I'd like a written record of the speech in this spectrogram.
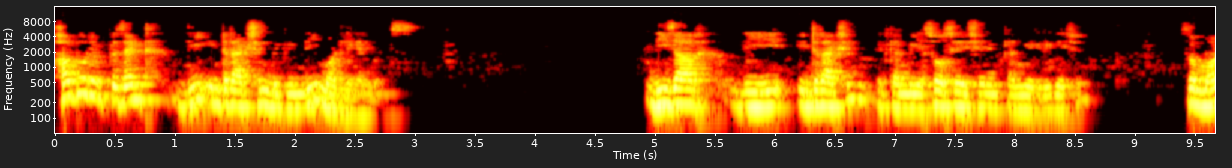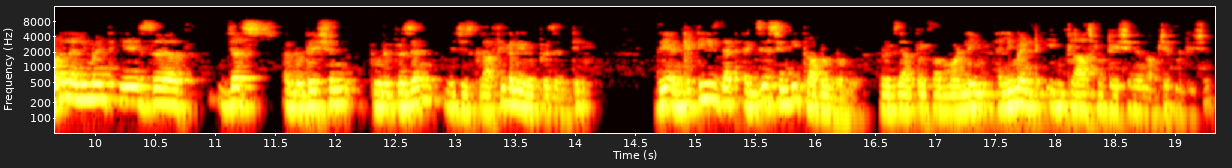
How to represent the interaction between the modeling elements? These are the interaction. It can be association, it can be aggregation. So model element is uh, just a notation to represent, which is graphically representing the entities that exist in the problem domain. For example, for modeling element in class notation and object notation.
